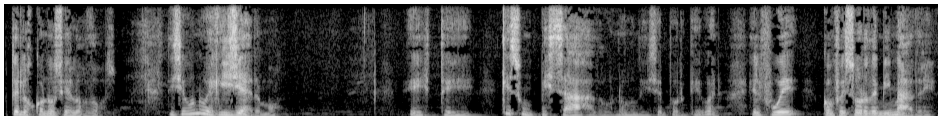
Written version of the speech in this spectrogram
Usted los conoce a los dos. Dice, uno es Guillermo, este, que es un pesado, ¿no? Dice, porque, bueno, él fue confesor de mi madre,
